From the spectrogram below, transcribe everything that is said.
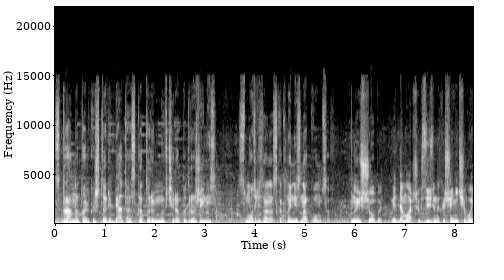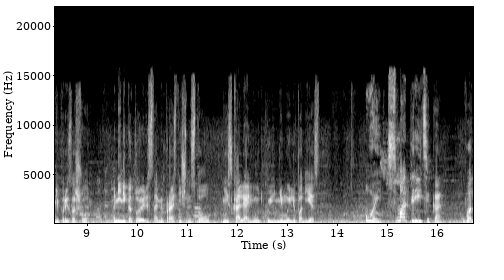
Странно только, что ребята, с которыми мы вчера подружились, смотрят на нас, как на незнакомцев. Ну еще бы, ведь для младших Зюзиных еще ничего не произошло. Они не готовили с нами праздничный стол, не искали Анютку и не мыли подъезд. Ой, смотрите-ка! Вот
